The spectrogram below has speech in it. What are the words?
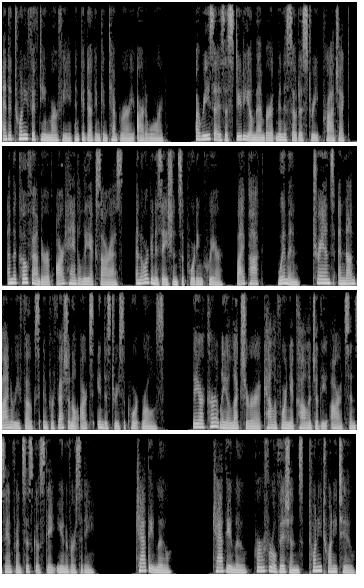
and a 2015 Murphy and Cadogan Contemporary Art Award. Ariza is a studio member at Minnesota Street Project and the co founder of Art Handle XRS, an organization supporting queer, BIPOC, women, trans, and non binary folks in professional arts industry support roles. They are currently a lecturer at California College of the Arts and San Francisco State University. Cathy Lu. Cathy Lu, Peripheral Visions, 2022.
